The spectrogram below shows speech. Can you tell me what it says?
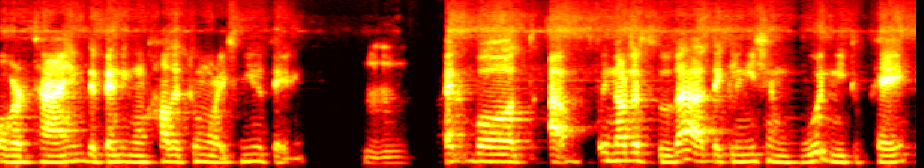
over time, depending on how the tumor is mutating. Mm-hmm. Right? But uh, in order to do that, the clinician would need to pay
